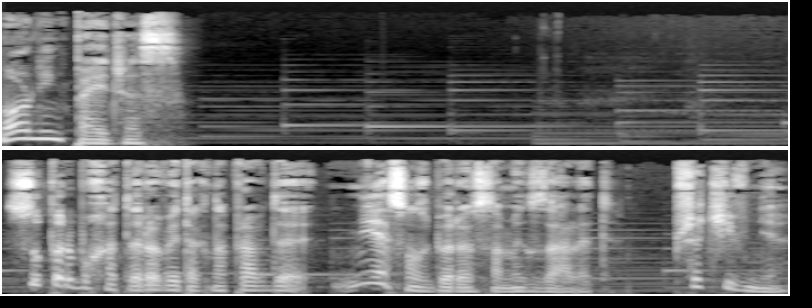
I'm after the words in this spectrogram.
Morning Pages. Superbohaterowie tak naprawdę nie są zbiorem samych zalet. Przeciwnie.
